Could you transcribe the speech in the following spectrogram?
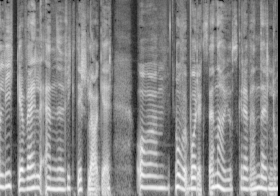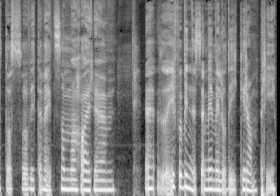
allikevel en viktig slager. Og um, Ove Borreksten har jo skrevet en del låter, så vidt jeg vet, som har um, eh, i forbindelse med Melodi Grand Prix.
